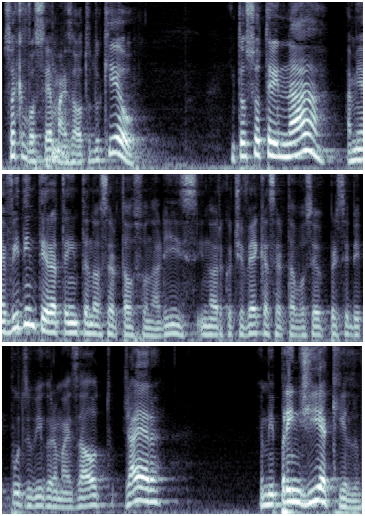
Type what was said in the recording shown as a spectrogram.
Só que você é mais alto do que eu. Então, se eu treinar a minha vida inteira tentando acertar o seu nariz, e na hora que eu tiver que acertar você, eu perceber, putz, o Igor é mais alto, já era. Eu me prendi aquilo.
